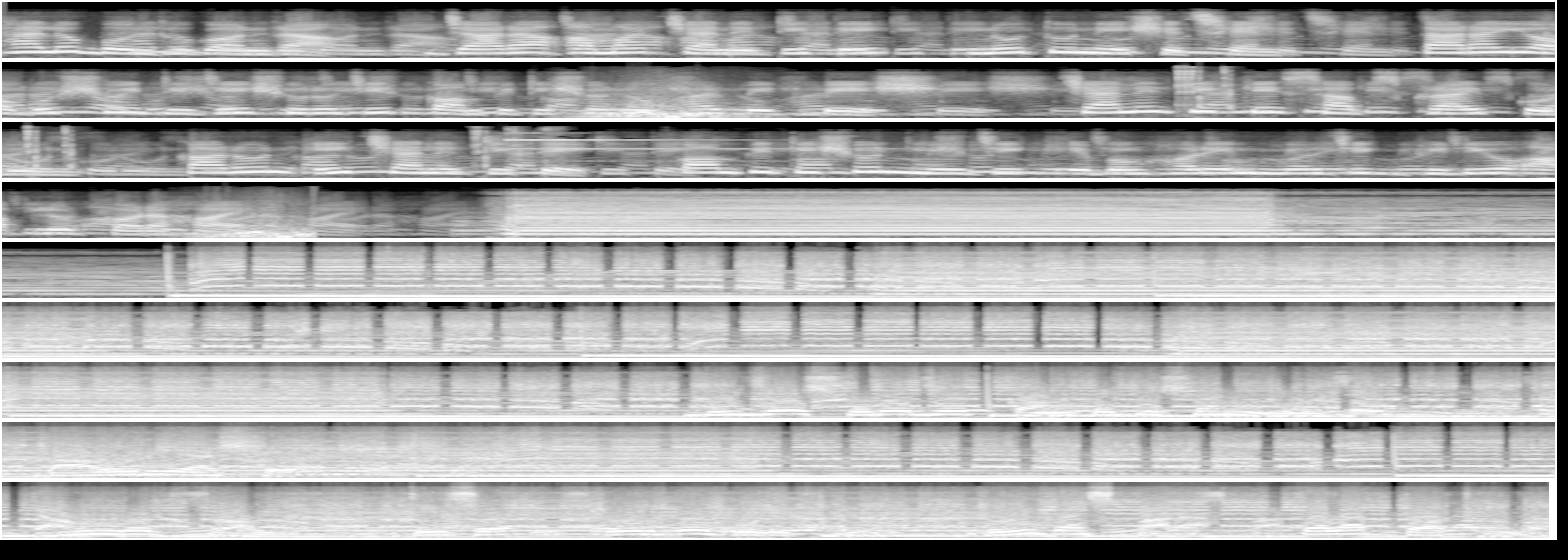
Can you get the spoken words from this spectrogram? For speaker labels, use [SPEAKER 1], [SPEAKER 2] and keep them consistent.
[SPEAKER 1] Hello বন্ধুগণরা যারা আমার চ্যানেলটিতে নতুন এসেছেন তারাই অবশ্যই DJ Surajit competition over beat বেশ। চ্যানেলটিকে সাবস্ক্রাইব করুন কারণ এই চ্যানেলটিতে কম্পিটিশন মিউজিক এবং হরেন মিউজিক ভিডিও আপলোড করা হয়।
[SPEAKER 2] DJ Surajit competition music Bauria She download from DJ Purba Burikhani দুইদাসপাড়া collar dot in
